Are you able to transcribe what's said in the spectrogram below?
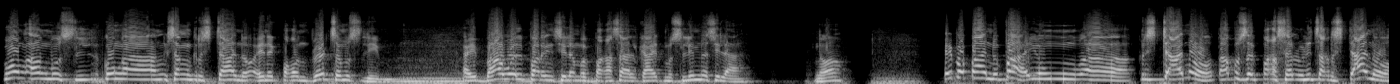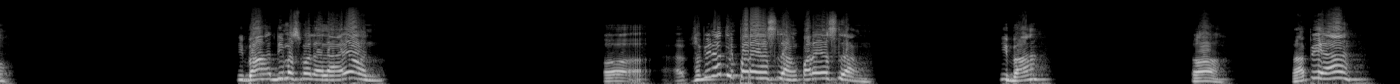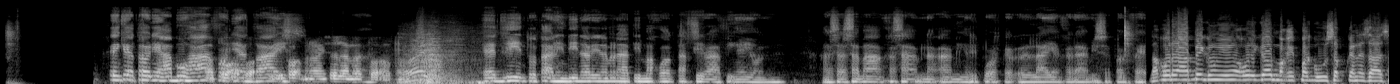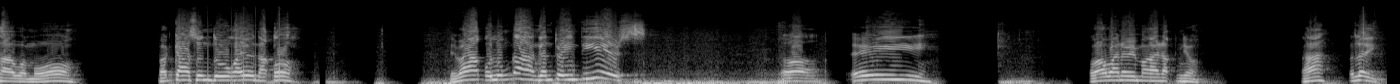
kung ang Muslim, kung ang isang Kristiyano ay nagpa-convert sa Muslim, ay bawal pa rin sila magpakasal kahit Muslim na sila, no? Eh paano pa yung ah, Kristiyano tapos nagpakasal ulit sa Kristiyano? 'Di ba? Di mas malala 'yon. Uh, sabi natin parehas lang, parehas lang. 'Di ba? Oh. Rapi ha. Thank you, Tony Abu ha, for the opo. advice. Opo, Maraming salamat po. Opo. Alright. Edlin, total, hindi na rin naman natin makontak si Rafi ngayon. Uh, sasamahan kasama ng aming reporter, lalayan ka namin sa pag Naku, Rapi, kung yung ako ikaw, makipag-usap ka na sa asawa mo. Magkasundo kayo, nako. Di ba? Kulong ka hanggang 20 years. Oh, eh, kawawa na yung mga anak nyo. Ha? Tuloy.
